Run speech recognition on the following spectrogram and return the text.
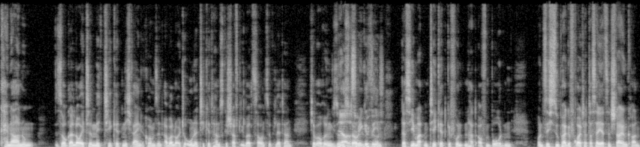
keine Ahnung, sogar Leute mit Ticket nicht reingekommen sind, aber Leute ohne Ticket haben es geschafft, über Zaun zu klettern. Ich habe auch irgendwie so eine ja, Story gesehen, krass. dass jemand ein Ticket gefunden hat auf dem Boden und sich super gefreut hat, dass er jetzt ins Stadion kann.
